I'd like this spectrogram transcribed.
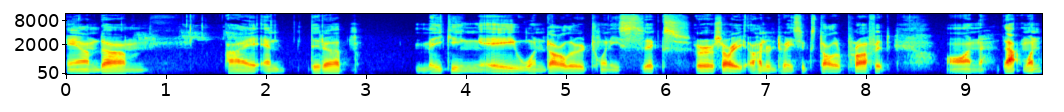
and um, I ended up making a $1.26 or sorry $126 profit on that one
